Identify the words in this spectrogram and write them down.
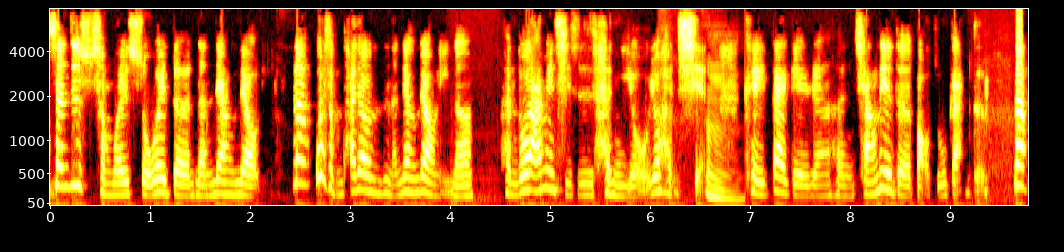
甚至成为所谓的能量料理。那为什么它叫能量料理呢？很多拉面其实很油又很咸，嗯，可以带给人很强烈的饱足感的。那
